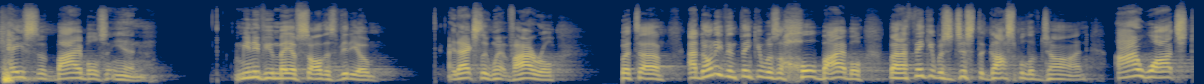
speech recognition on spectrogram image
case of Bibles in. Many of you may have saw this video. It actually went viral. But uh, I don't even think it was a whole Bible, but I think it was just the Gospel of John. I watched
